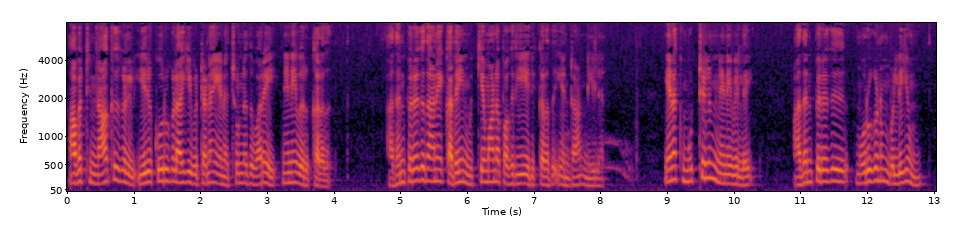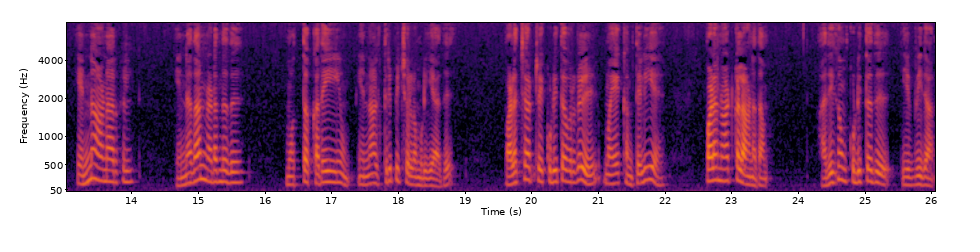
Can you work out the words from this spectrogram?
அவற்றின் நாக்குகள் இரு கூறுகளாகி விட்டன என சொன்னது வரை நினைவு இருக்கிறது. அதன் பிறகுதானே கதையின் முக்கியமான பகுதியே இருக்கிறது என்றான் நீலன். எனக்கு முற்றிலும் நினைவில்லை. அதன் பிறகு முருகனும் வள்ளியும் என்ன ஆனார்கள்? என்னதான் நடந்தது? மொத்த கதையையும் என்னால் திருப்பிச் சொல்ல முடியாது. பழச்சாற்றை குடித்தவர்கள் மயக்கம் தெளிய பல நாட்கள் ஆனதாம். அதிகம் குடித்தது எவ்விதான்?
